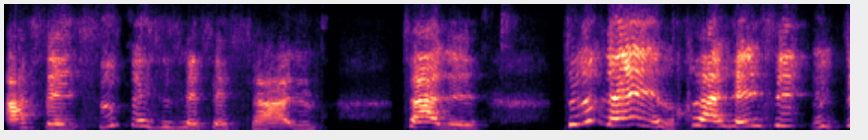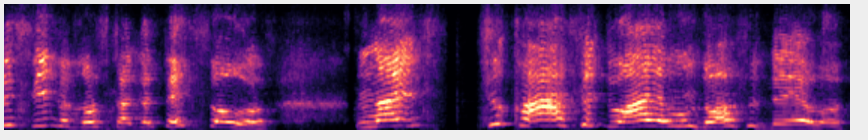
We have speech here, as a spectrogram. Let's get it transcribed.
Achei super desnecessário. Sabe? Tudo bem, a gente precisa gostar da pessoa. Mas se o cara se lá eu não gosto dela.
